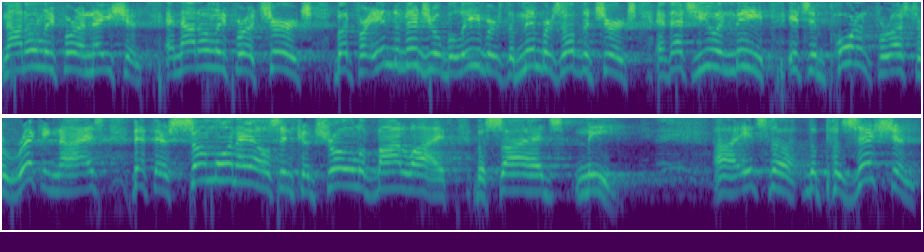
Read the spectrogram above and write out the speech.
Not only for a nation and not only for a church, but for individual believers, the members of the church. And that's you and me. It's important for us to recognize that there's someone else in control of my life besides me. Uh, it's the, the possession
